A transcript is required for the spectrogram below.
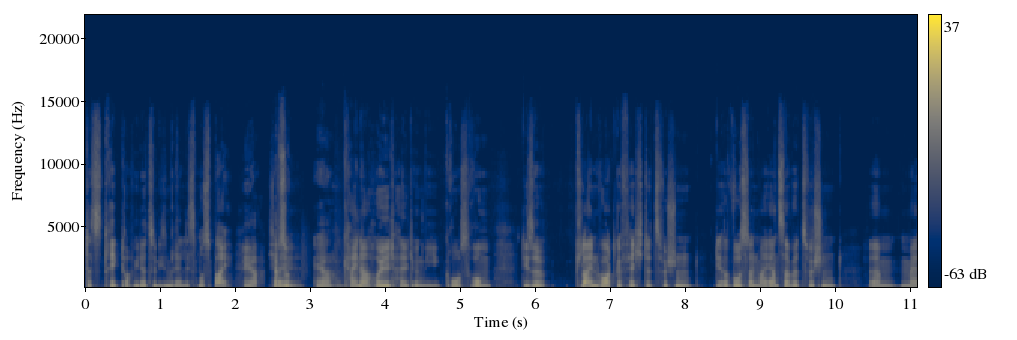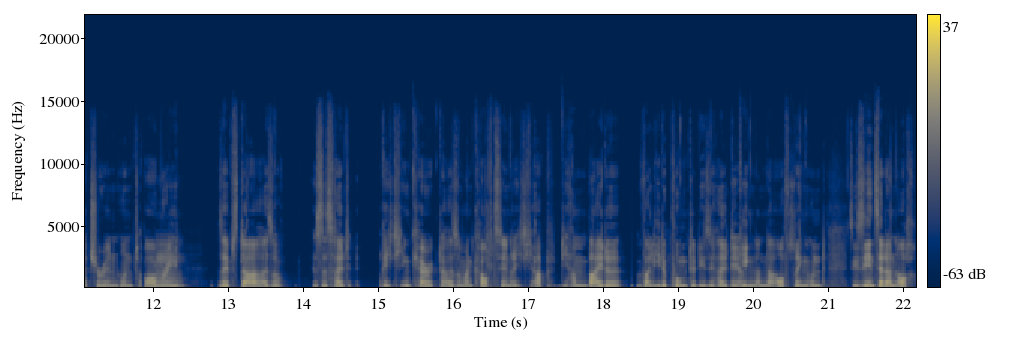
das trägt auch wieder zu diesem Realismus bei. Ja. Ich habe so, ja. Keiner heult halt irgendwie groß rum. Diese kleinen Wortgefechte zwischen, wo es dann mal ernster wird, zwischen ähm, Maturin und Aubrey, Mhm. selbst da, also es ist halt richtig in Character. Also man kauft es denen richtig ab. Die haben beide valide Punkte, die sie halt Ja. gegeneinander aufbringen und sie sehen es ja dann auch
